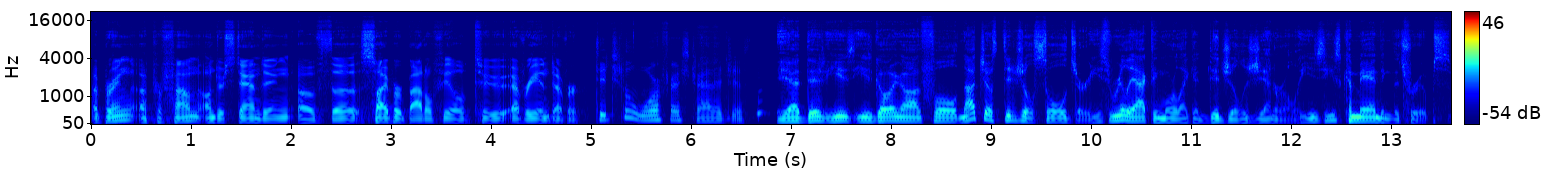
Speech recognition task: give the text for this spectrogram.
I bring a profound understanding of the cyber battlefield to every endeavor. Digital warfare strategist. Yeah, he's he's going on full, not just digital soldier. He's really acting more like a digital general. He's he's commanding the troops.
